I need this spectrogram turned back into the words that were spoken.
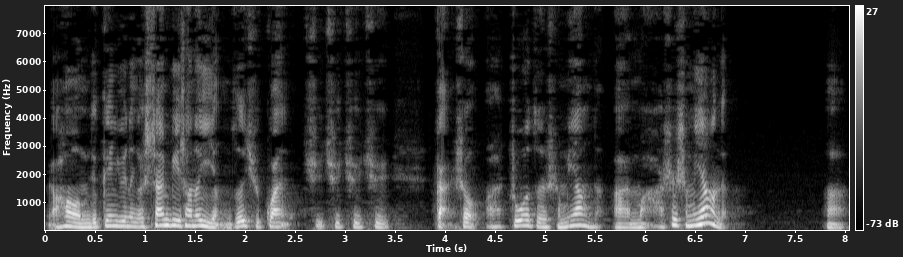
然后我们就根据那个山壁上的影子去观，去去去去感受啊，桌子是什么样的啊，马是什么样的啊，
